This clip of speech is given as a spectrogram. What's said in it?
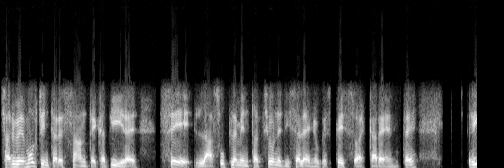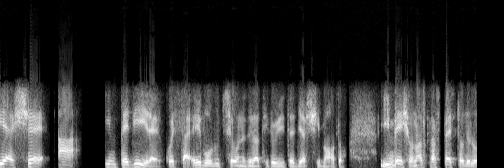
Sarebbe molto interessante capire se la supplementazione di selenio, che spesso è carente, riesce a impedire questa evoluzione della tiroide di Hashimoto. Invece un altro aspetto dello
